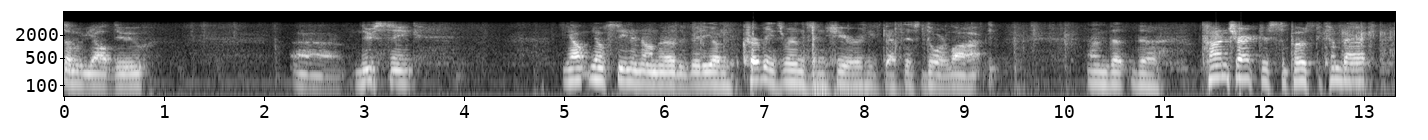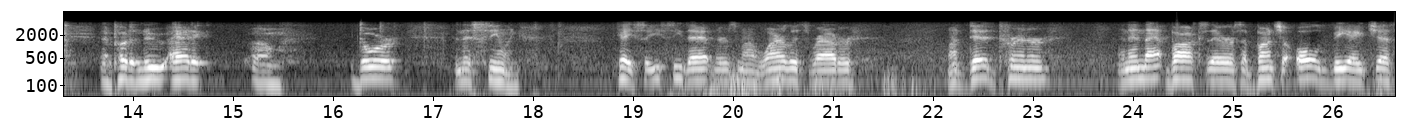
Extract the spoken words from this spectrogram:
some of y'all do. Uh, new sink. Y'all, y'all seen it on the other video. Kirby's runs in here, and he's got this door locked. And the the contractor's supposed to come back and put a new attic um, door in this ceiling. Okay, so you see that. There's my wireless router, my dead printer, and in that box there is a bunch of old VHS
